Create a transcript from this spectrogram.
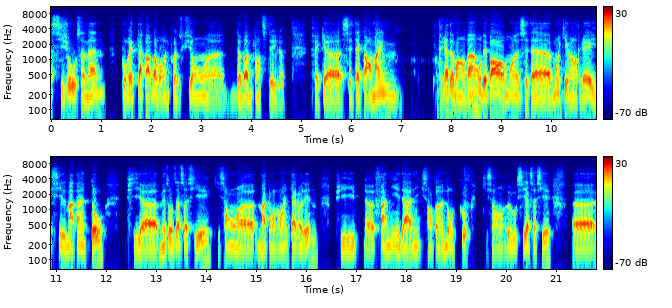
six jours, semaine, pour être capable d'avoir une production de bonne quantité. Là. Fait que c'était quand même très demandant. Au départ, moi, c'était moi qui rentrais ici le matin tôt, puis mes autres associés, qui sont ma conjointe, Caroline, puis Fanny et Danny, qui sont un autre couple, qui sont eux aussi associés. Euh,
